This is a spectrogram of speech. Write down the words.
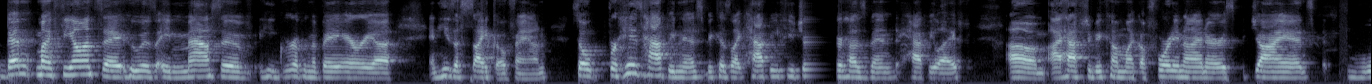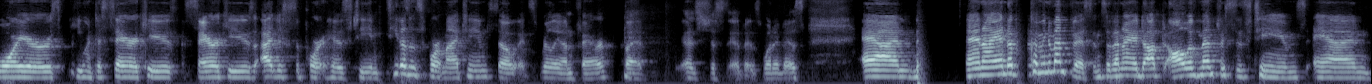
then my fiance, who is a massive, he grew up in the Bay Area and he's a psycho fan. So for his happiness, because like happy future husband, happy life, um, I have to become like a 49ers, Giants, Warriors. He went to Syracuse, Syracuse. I just support his team. He doesn't support my team, so it's really unfair, but it's just, it is what it is. And and I end up coming to Memphis. And so then I adopt all of Memphis's teams and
